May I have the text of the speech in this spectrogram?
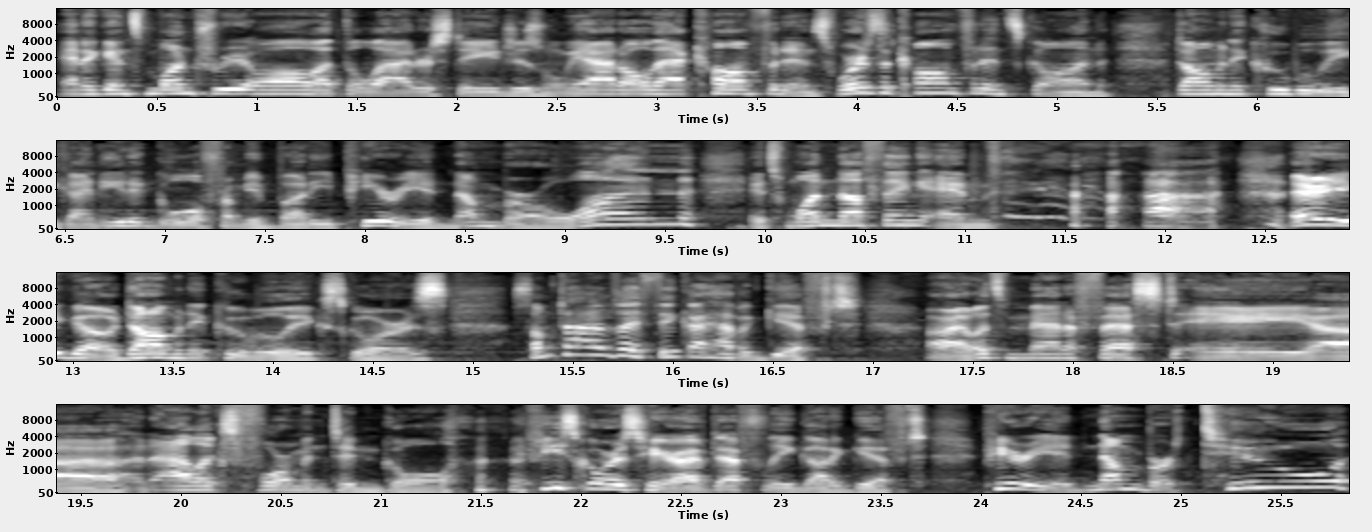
and against Montreal at the latter stages when we had all that confidence confidence. Where's the confidence gone? Dominik Kubalik, I need a goal from you, buddy. Period. Number one. It's one nothing, and there you go. Dominik Kubalik scores. Sometimes I think I have a gift. All right, let's manifest a uh, an Alex Formenton goal. if he scores here, I've definitely got a gift. Period. Number two.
